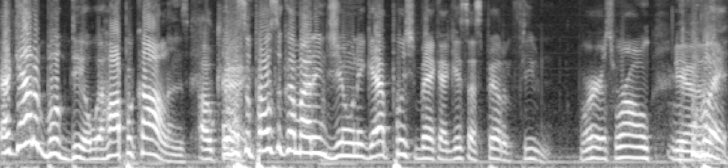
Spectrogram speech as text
I got a book deal with HarperCollins. Okay. It was supposed to come out in June. It got pushed back. I guess I spelled a few words wrong. Yeah. but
